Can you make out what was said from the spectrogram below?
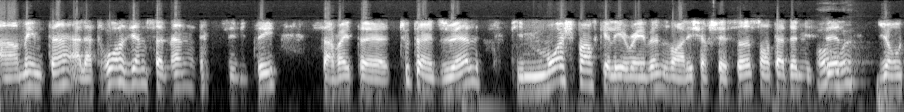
en même temps à la troisième semaine d'activité. Ça va être euh, tout un duel. Puis moi, je pense que les Ravens vont aller chercher ça. Ils sont à domicile. Oh, ils ont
